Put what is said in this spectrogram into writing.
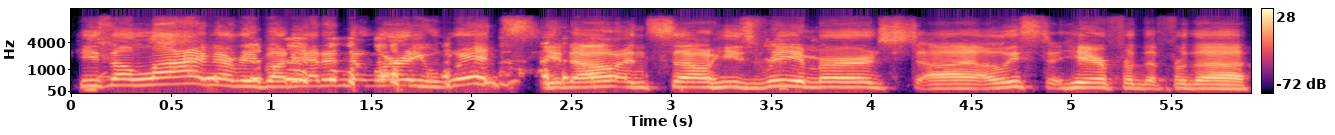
He's alive, everybody. I didn't know where he went, you know. And so he's reemerged, uh, at least here for the for the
